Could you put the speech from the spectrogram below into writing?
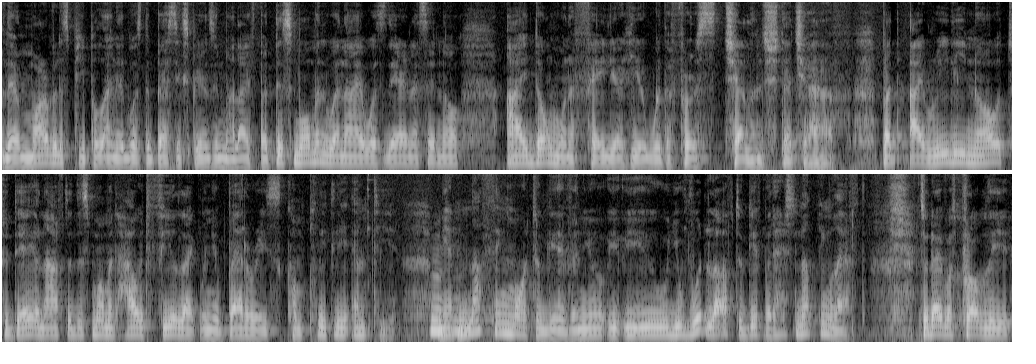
They're marvelous people, and it was the best experience in my life. But this moment when I was there and I said, no, I don't want a failure here with the first challenge that you have. But I really know today and after this moment how it feels like when your battery is completely empty. When you have mm-hmm. nothing more to give, and you, you, you, you would love to give, but there's nothing left. So that was probably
